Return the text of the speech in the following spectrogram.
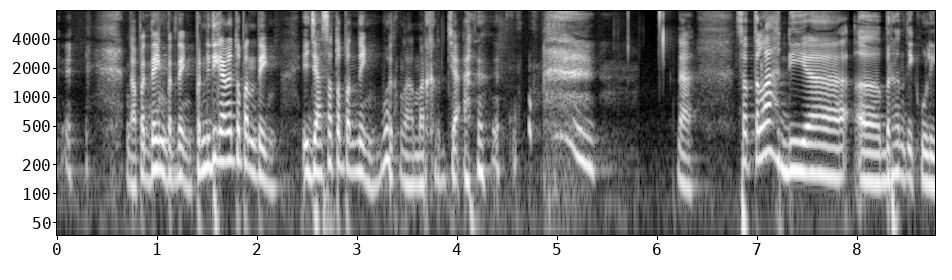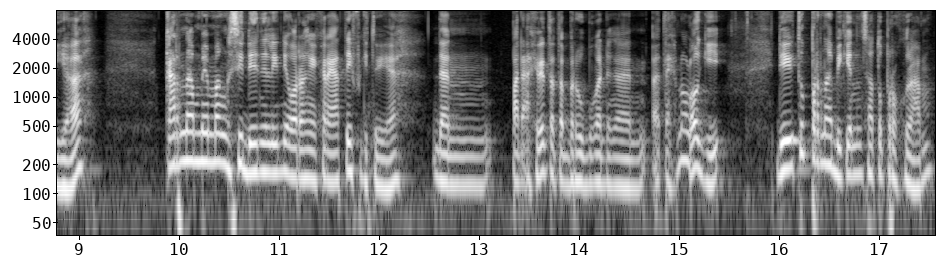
nggak penting, penting. Pendidikan itu penting. Ijazah itu penting buat ngelamar kerja. nah, setelah dia uh, berhenti kuliah, karena memang si Daniel ini orangnya kreatif gitu ya, dan pada akhirnya tetap berhubungan dengan uh, teknologi, dia itu pernah bikin satu program,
